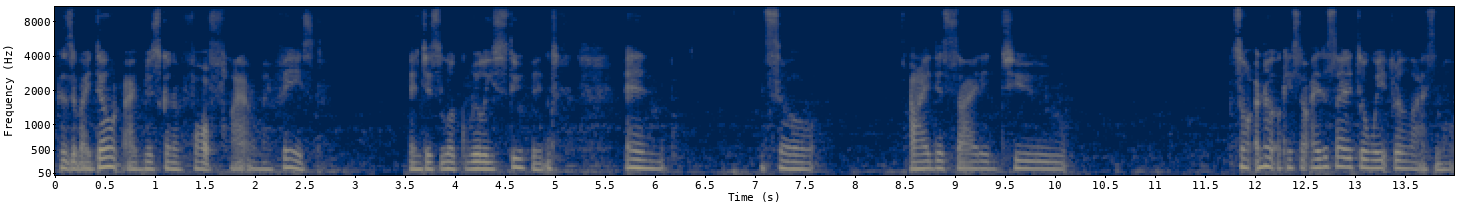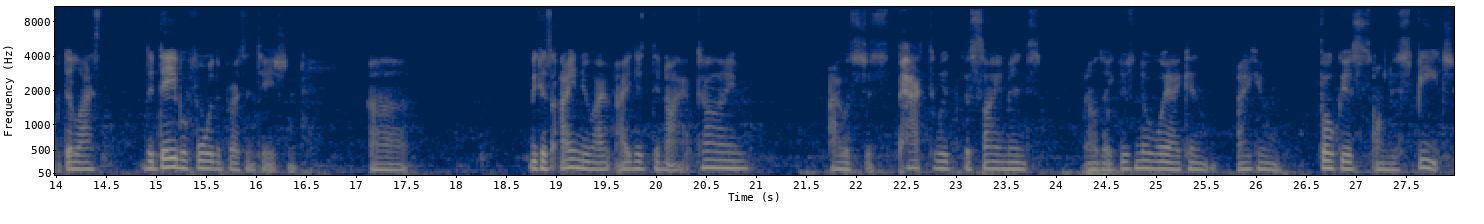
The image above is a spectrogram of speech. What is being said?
Because if I don't, I'm just gonna fall flat on my face and just look really stupid. and so I decided to. So no, okay. So I decided to wait for the last moment, the last, the day before the presentation, uh, because I knew I I just did not have time. I was just packed with assignments. I was like, "There's no way I can I can focus on this speech.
